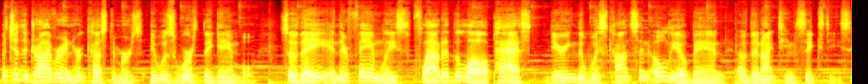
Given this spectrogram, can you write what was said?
but to the driver and her customers, it was worth the gamble. So they and their families flouted the law passed during the Wisconsin oleo ban of the 1960s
